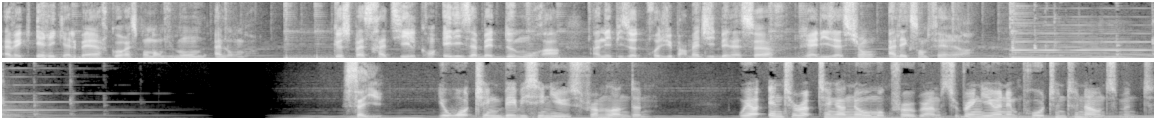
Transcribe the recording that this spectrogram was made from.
avec Eric Albert, correspondant du Monde à Londres. Que se passera-t-il quand Elisabeth II mourra Un épisode produit par Majid Benasser, réalisation Alexandre Ferreira. Ça y est, You're watching BBC News from London. We are interrupting our normal programs to bring you an important announcement.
